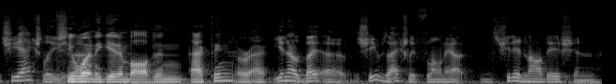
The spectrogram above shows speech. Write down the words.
she actually She uh, wanted to get involved in acting or act. You know, they uh, she was actually flown out. She did an audition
